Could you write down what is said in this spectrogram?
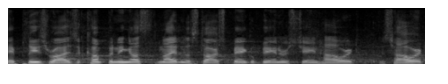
Okay, please rise. Accompanying us tonight on the Star Spangled Banner is Jane Howard. Ms. Howard?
